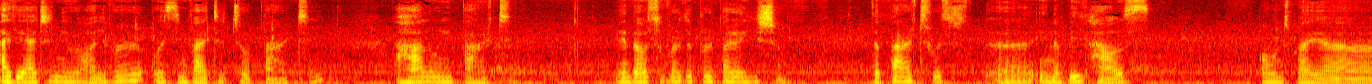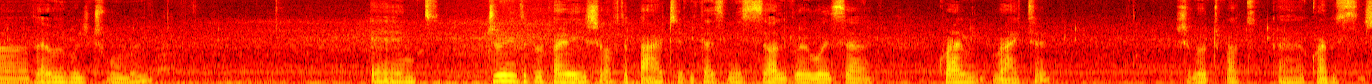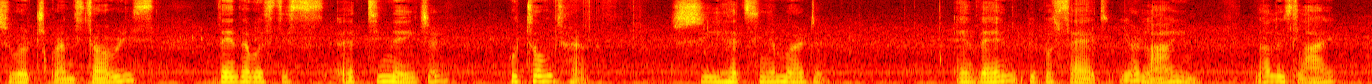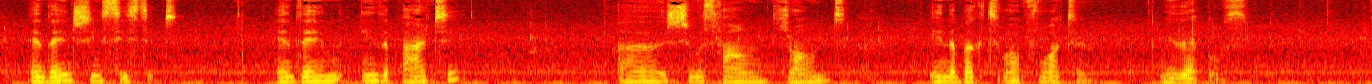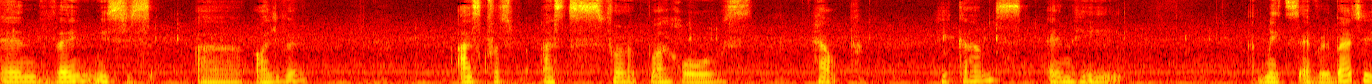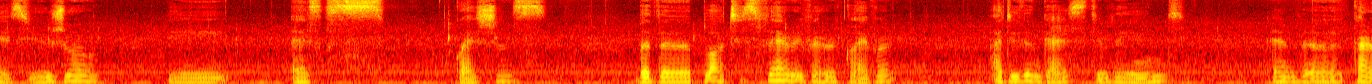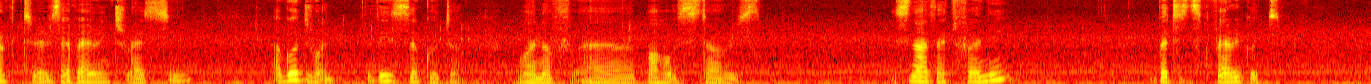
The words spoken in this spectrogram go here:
Ariadne Oliver was invited to a party, a Halloween party, and also for the preparation. The party was uh, in a big house owned by a very rich woman. And during the preparation of the party, because Mrs. Oliver was a crime writer, she wrote about uh, crime. She wrote crime stories. Then there was this uh, teenager who told her she had seen a murder. And then people said, You're lying. You always lie. And then she insisted. And then in the party, uh, she was found drowned in a bucket of water with apples. And then Mrs. Uh, Oliver asks for, asks for Poirot's help. He comes and he meets everybody as usual. He asks questions, but the plot is very, very clever. I didn't guess till the end, and the characters are very interesting. A good one. This is a good one of uh, Poirot's stories. It's not that funny, but it's very good.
